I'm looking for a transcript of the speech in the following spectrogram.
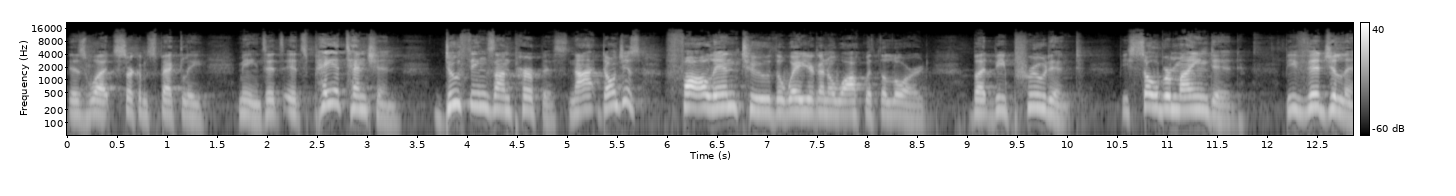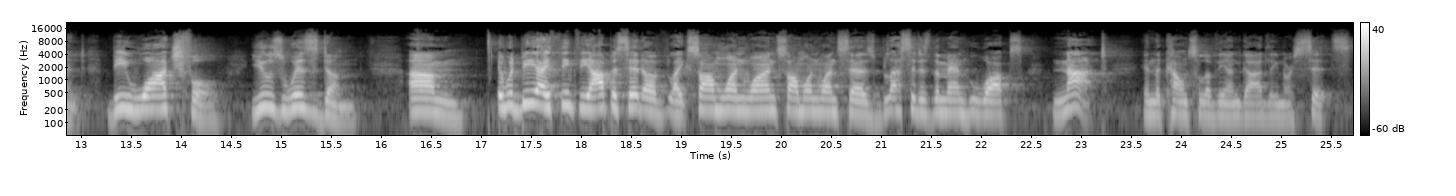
is what circumspectly means. It's, it's pay attention, do things on purpose. Not, don't just fall into the way you're going to walk with the Lord, but be prudent, be sober minded, be vigilant, be watchful, use wisdom. Um, it would be, I think, the opposite of like Psalm 1:1. Psalm 1:1 says, Blessed is the man who walks not in the counsel of the ungodly, nor sits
